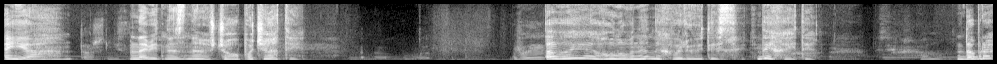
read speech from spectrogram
Я навіть не знаю, з чого почати. А ви, головне, не хвилюйтесь, дихайте. Добре?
